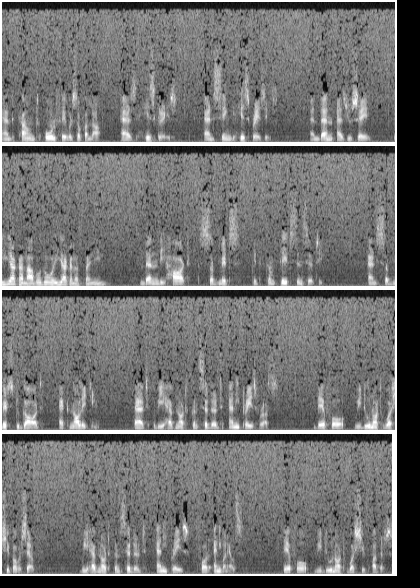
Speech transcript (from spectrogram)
and count all favors of Allah as His grace and sing His praises, and then as you say, Iyaka nabudu wa iyaka nasta'in then the heart submits with complete sincerity and submits to God, acknowledging that we have not considered any praise for us. Therefore, we do not worship ourselves. We have not considered any praise for anyone else. Therefore, we do not worship others.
